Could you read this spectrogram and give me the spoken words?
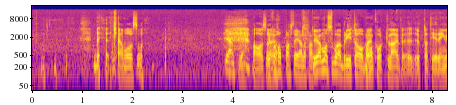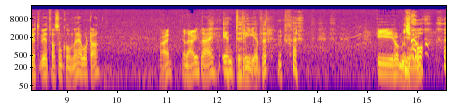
det kan vara så. Egentligen. Ja, så Vi får det. hoppas det i alla fall. Du, jag måste bara bryta av med Ja. en kort live-uppdatering. Vet du vad som kommer här borta? Nej, en älg Nej, en drever. i Humlegården. Ja.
